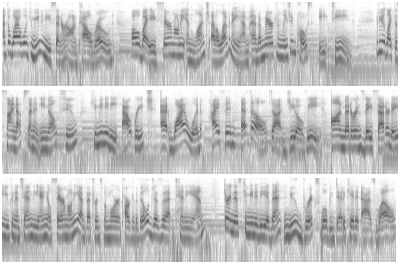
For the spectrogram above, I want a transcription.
at the Wildwood Community Center on Powell Road, followed by a ceremony and lunch at 11 a.m. at American Legion Post 18. If you'd like to sign up, send an email to communityoutreach at wildwood-fl.gov. On Veterans Day Saturday, you can attend the annual ceremony at Veterans Memorial Park of the Villages at 10 a.m. During this community event, new bricks will be dedicated as well.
